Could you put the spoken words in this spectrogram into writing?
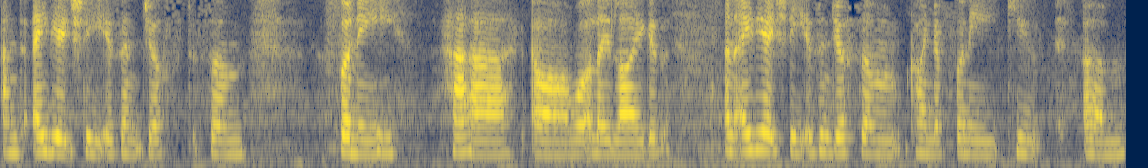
and ADHD isn't just some funny haha oh what are they like? It's, and ADHD isn't just some kind of funny cute um,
